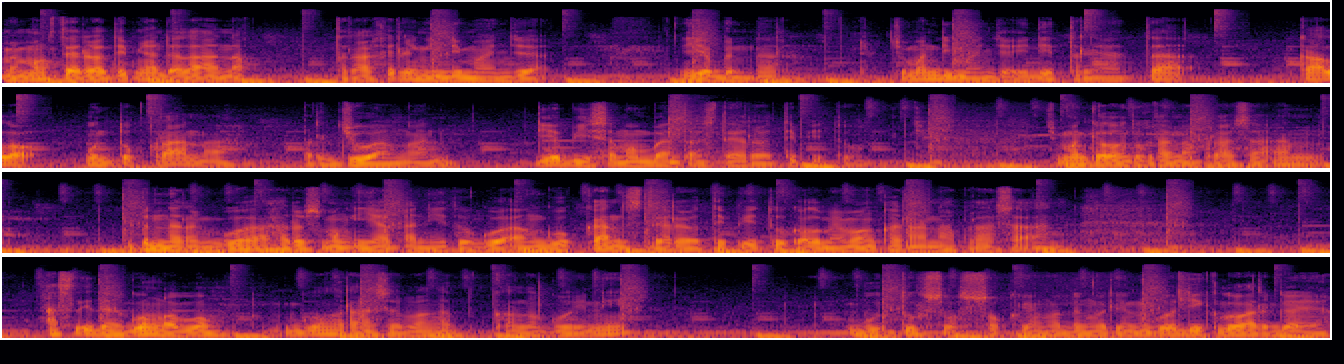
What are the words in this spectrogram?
Memang stereotipnya adalah anak terakhir ingin dimanja. Iya benar. Cuman dimanja ini ternyata kalau untuk ranah perjuangan dia bisa membantah stereotip itu. Cuman kalau untuk ranah perasaan bener gue harus mengiyakan itu. Gue anggukan stereotip itu kalau memang ke ranah perasaan. Asli dah gue nggak bohong. Gue ngerasa banget kalau gue ini butuh sosok yang ngedengerin gue di keluarga ya.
